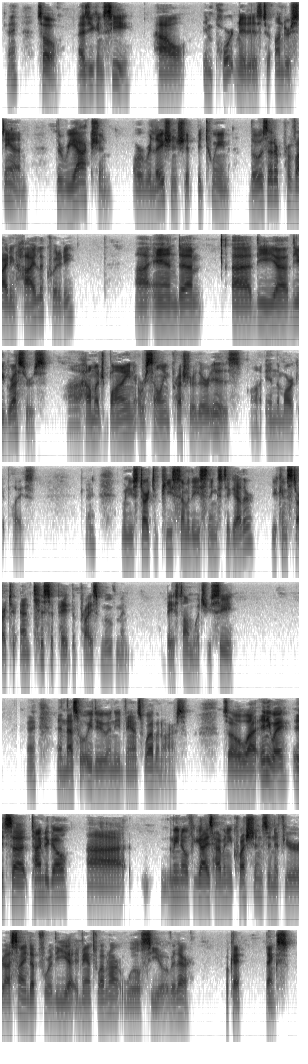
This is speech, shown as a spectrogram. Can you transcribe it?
Okay, so as you can see how important it is to understand the reaction or relationship between those that are providing high liquidity uh, and um, uh, the, uh, the aggressors, uh, how much buying or selling pressure there is uh, in the marketplace. Okay? When you start to piece some of these things together, you can start to anticipate the price movement based on what you see. Okay? And that's what we do in the advanced webinars. So uh, anyway, it's time to go. Uh, let me know if you guys have any questions and if you're uh, signed up for the uh, advanced webinar, we'll see you over there. Okay, thanks.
